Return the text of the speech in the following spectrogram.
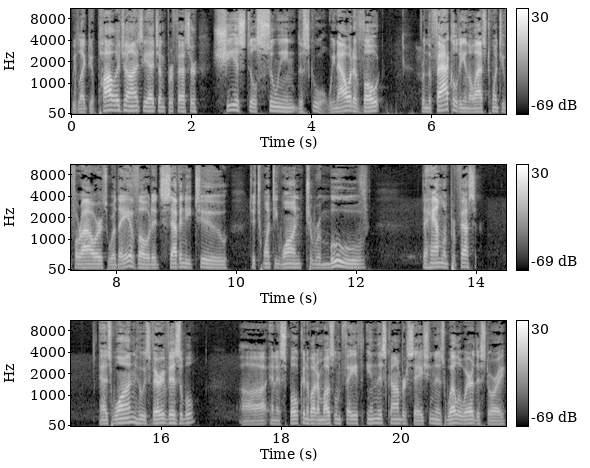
We'd like to apologize, the adjunct professor. She is still suing the school. We now had a vote from the faculty in the last 24 hours where they have voted 72 to 21 to remove the Hamline professor. As one who is very visible uh, and has spoken about our Muslim faith in this conversation and is well aware of the story,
